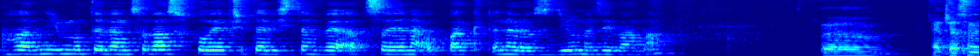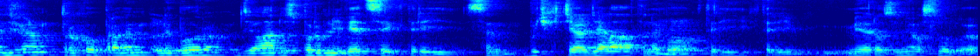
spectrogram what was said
hlavním motivem, co vás spojuje při té výstavbě a co je naopak ten rozdíl mezi váma? Já časem nejdřív jenom trochu opravím. Libor dělá dost podobné věci, které jsem buď chtěl dělat, nebo mm-hmm. který, který mě rozhodně oslovují.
